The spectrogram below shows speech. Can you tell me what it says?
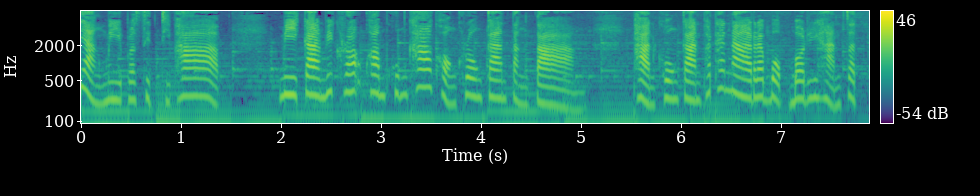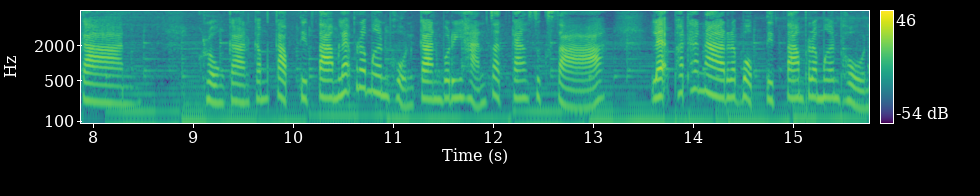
อย่างมีประสิทธิภาพ มีการวิเคราะห์ความคุ้มค่าของโครงการต่างๆ ผ่านโครงการพัฒนาระบบบริหารจัดการ ครงการกำกับติดตามและประเมินผลการบริหารจัดการศึกษา และพัฒนาระบบติดตามประเมินผล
